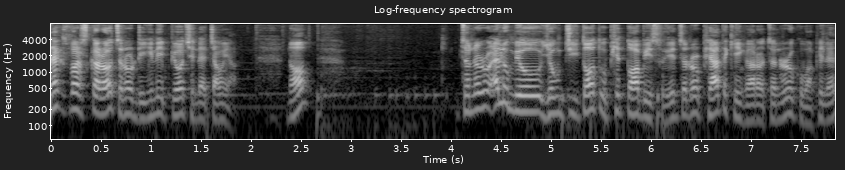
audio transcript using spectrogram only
next verse ကတော့ကျွန်တော်ဒီကနေ့ပြောချင်တဲ့အကြောင်းအရာနော်ကျွန်တော်တို့အဲ့လိုမျိုးယုံကြည်တော်သူဖြစ်သွားပြီဆိုရင်ကျွန်တော်တို့ဘုရားသခင်ကတော့ကျွန်တော်တို့ကိုဘာဖြစ်လဲ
